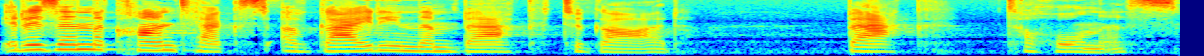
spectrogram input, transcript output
it is in the context of guiding them back to God, back to wholeness.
